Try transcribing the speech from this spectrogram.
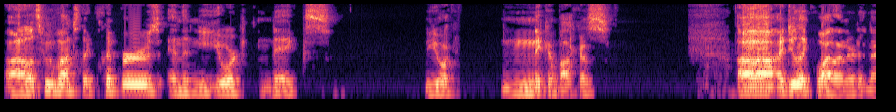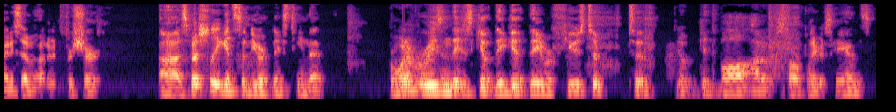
Uh, let's move on to the Clippers and the New York Knicks. New York Knickerbockers. Uh, I do like Kawhi Leonard at 9,700 for sure. uh, especially against the New York Knicks team that, for whatever reason, they just give they get they refuse to to you know get the ball out of star players' hands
